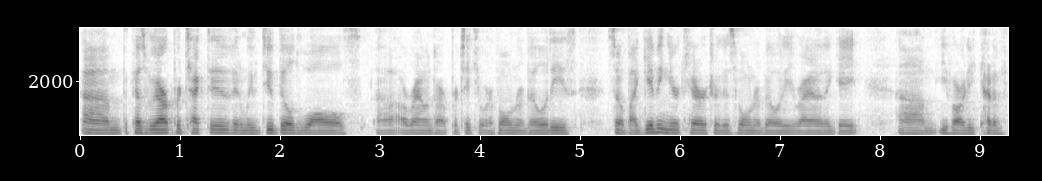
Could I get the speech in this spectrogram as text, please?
um, because we are protective and we do build walls uh, around our particular vulnerabilities. So by giving your character this vulnerability right out of the gate, um, you've already kind of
